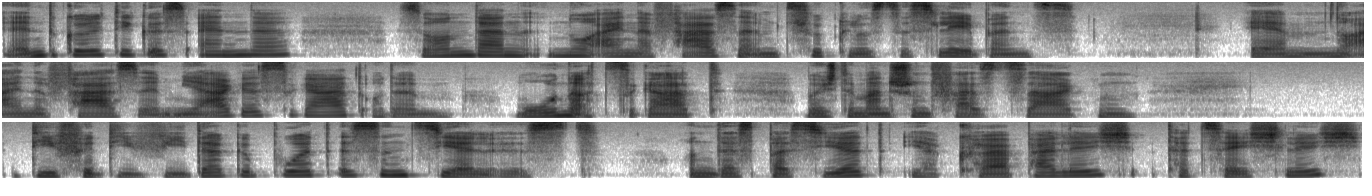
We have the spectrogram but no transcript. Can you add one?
endgültiges Ende, sondern nur eine Phase im Zyklus des Lebens. Ähm, nur eine Phase im Jahresrad oder im Monatsrad, möchte man schon fast sagen, die für die Wiedergeburt essentiell ist. Und das passiert ja körperlich tatsächlich.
